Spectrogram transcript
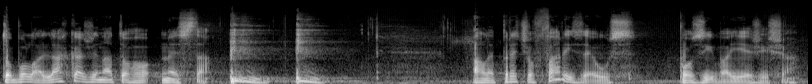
to bola ľahká žena toho mesta. Ale prečo farizeus pozýva Ježiša?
